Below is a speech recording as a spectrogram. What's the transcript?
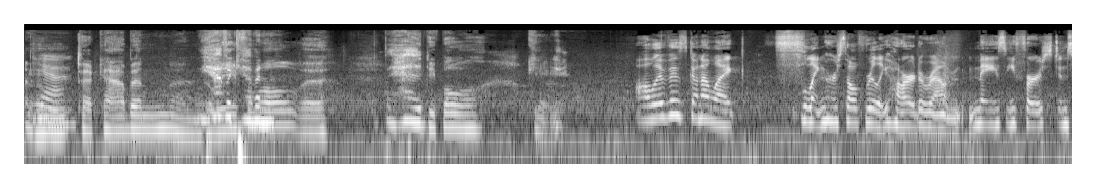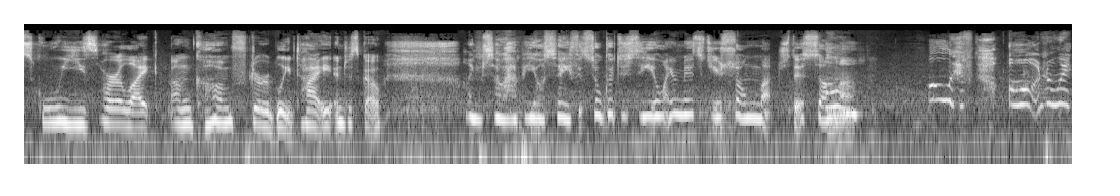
and Yeah. to a cabin and We have a cabin. all the The head. people? Okay. Olive is gonna like fling herself really hard around Maisie first and squeeze her like uncomfortably tight and just go, I'm so happy you're safe. It's so good to see you. I missed you so much this summer. Olive! Oh, no, wait.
